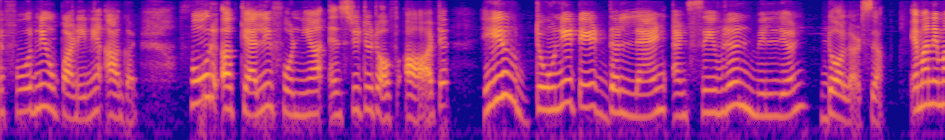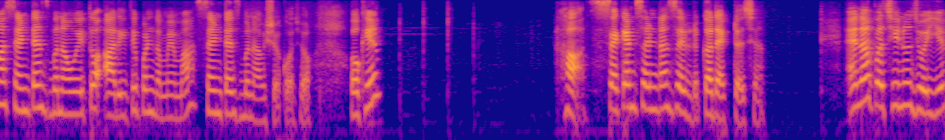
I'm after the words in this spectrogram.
એ ફોરને ઉપાડીને આગળ. For a California Institute of Art he donated the land and several million dollars એમાં ને એમાં સેન્ટેન્સ બનાવવું હોય તો આ રીતે પણ તમે એમાં સેન્ટેન્સ બનાવી શકો છો. ઓકે હા સેકન્ડ સેન્ટેન્સ કરેક્ટ છે. એના પછીનું જોઈએ.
